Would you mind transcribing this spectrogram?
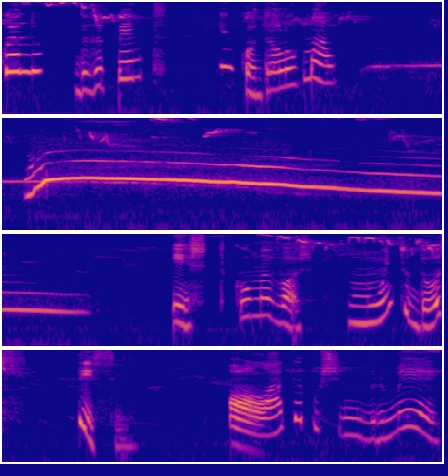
quando, de repente, encontra o lobo mau. Este, com uma voz muito doce, disse-lhe: Olá, Capuchinho Vermelho.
